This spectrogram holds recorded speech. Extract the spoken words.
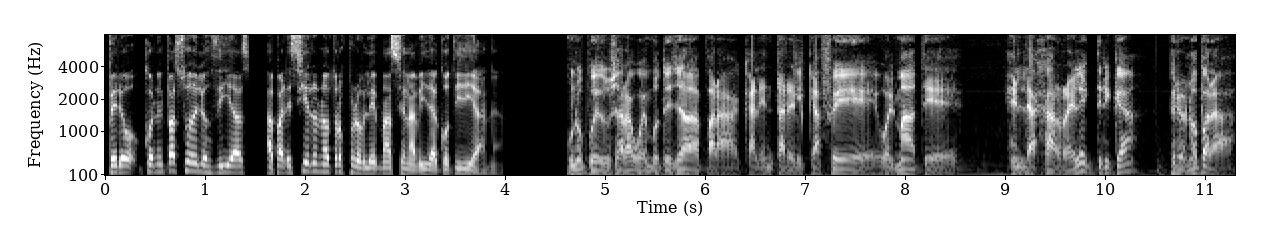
pero con el paso de los días aparecieron otros problemas en la vida cotidiana. Uno puede usar agua embotellada para calentar el café o el mate en la jarra eléctrica, pero no para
